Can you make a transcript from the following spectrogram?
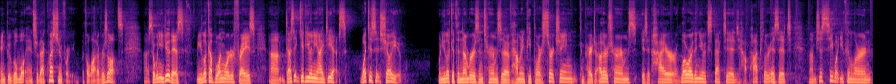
And Google will answer that question for you with a lot of results. Uh, so when you do this, when you look up one word or phrase, um, does it give you any ideas? What does it show you? When you look at the numbers in terms of how many people are searching compared to other terms, is it higher or lower than you expected? How popular is it? Um, just see what you can learn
